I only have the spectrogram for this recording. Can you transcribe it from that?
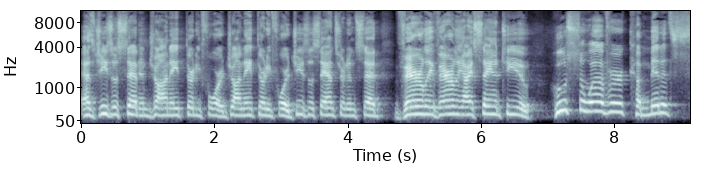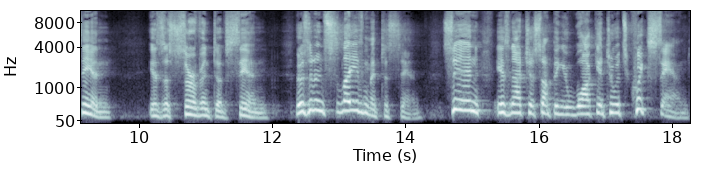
As Jesus said in John 8 34, John 8 34, Jesus answered and said, Verily, verily, I say unto you, whosoever committeth sin is a servant of sin. There's an enslavement to sin. Sin is not just something you walk into, it's quicksand.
